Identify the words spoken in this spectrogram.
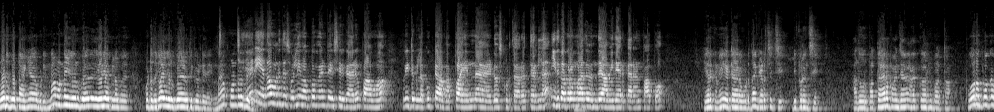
ரோடு போட்டாங்க அப்படின்னா உடனே இவர் ஏரியாக்குள்ளே போட்டதுக்கெல்லாம் இவர் பேர் எடுத்துக்க வேண்டியது. என்ன பண்ணுறது சரி ஏதோ ஒன்று சொல்லி வைப்போமேன்னு பேசியிருக்காரு. பாவம் வீட்டுக்குள்ள கூப்பிட்டு அவங்க அப்பா என்ன டோஸ் கொடுத்தாரோ தெரில இதுக்கப்புறமா அது வந்து அமைதியா இருக்காரான்னு பார்ப்போம். ஏற்கனவே எட்டாயிரம் ஓட்டு தான் கிடச்சிச்சு டிஃப்ரென்ஸு அது ஒரு பத்தாயிரம் பாஞ்சாயிரம் ஆக்குவார்னு பார்த்தோம். போகிற போக்க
